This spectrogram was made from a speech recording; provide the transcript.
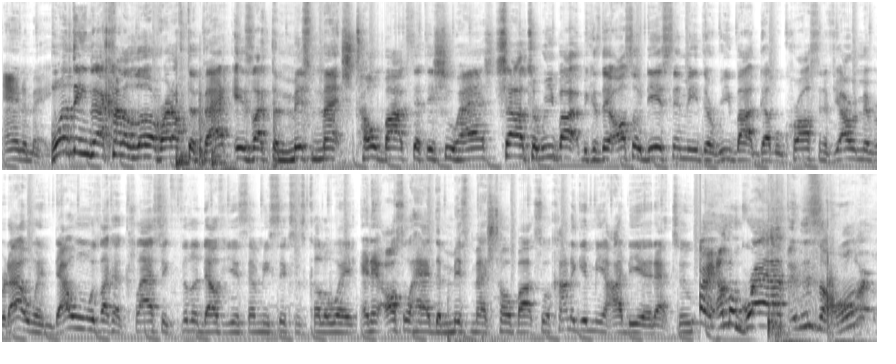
anime. One thing that I kind of love right off the back is like the mismatched toe box that this shoe has. Shout out to Reebok because they also did send me the Reebok double cross. And if y'all remember that one, that one was like a classic Philadelphia 76ers colorway. And it also had the mismatched toe box. So it kind of gave me an idea of that too. All right, I'm gonna grab, this is an arm.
